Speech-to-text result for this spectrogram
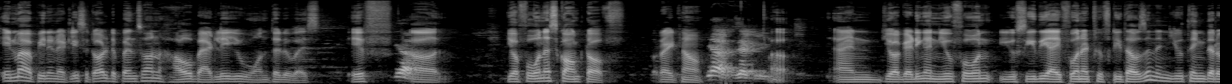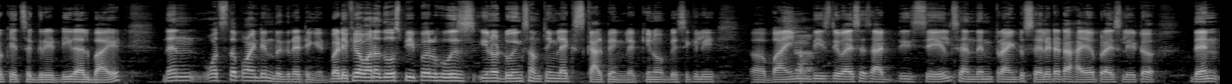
in my opinion, at least, it all depends on how badly you want the device. If Yeah. uh, your phone is conked off right now, Yeah, exactly. uh, and you're getting a new phone, you see the iPhone at fifty thousand, and you think that okay, it's a great deal, I'll buy it. Then what's the point in regretting it? But if you're one of those people who is you know doing something like scalping, like you know basically uh, buying Sure. these devices at these sales and then trying to sell it at a higher price later, then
